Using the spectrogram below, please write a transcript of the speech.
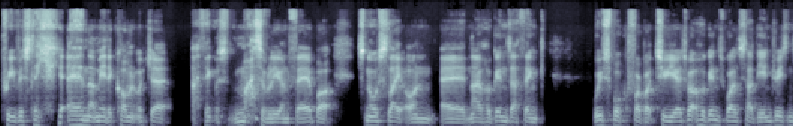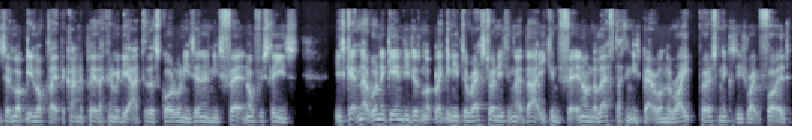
previously, and I made a comment which uh, I think was massively unfair, but it's no slight on uh, Niall Huggins. I think we've spoken for about two years about Huggins whilst had the injuries and said, look, he looked like the kind of player that can really add to the squad when he's in and he's fit. And obviously he's he's getting that run of games. He doesn't look like he needs a rest or anything like that. He can fit in on the left. I think he's better on the right personally because he's right footed.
